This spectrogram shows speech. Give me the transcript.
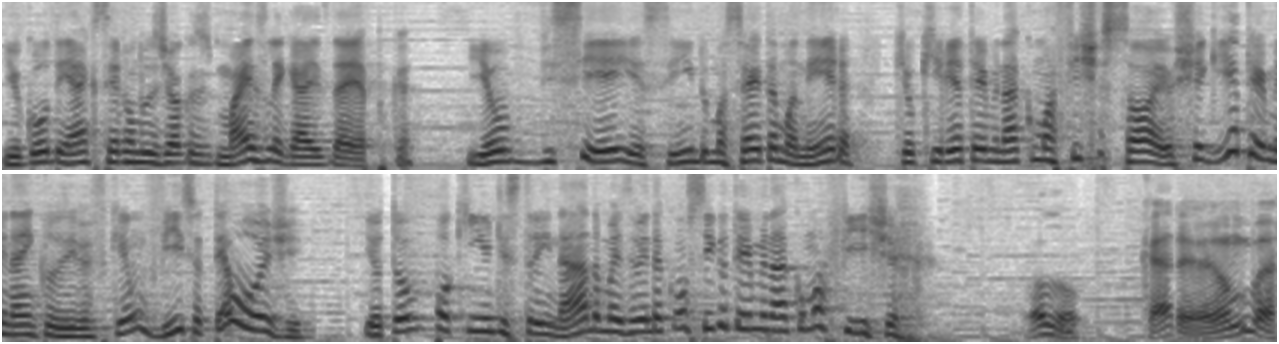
E o Golden Axe era um dos jogos mais legais da época. E eu viciei assim, de uma certa maneira, que eu queria terminar com uma ficha só. Eu cheguei a terminar, inclusive, eu fiquei um vício até hoje. Eu tô um pouquinho destreinado, mas eu ainda consigo terminar com uma ficha. Ô, louco. Caramba!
